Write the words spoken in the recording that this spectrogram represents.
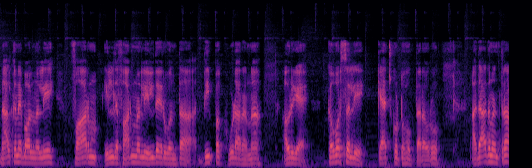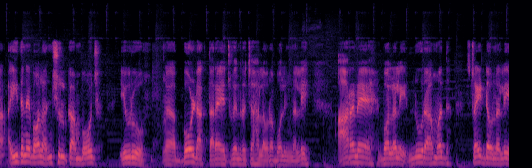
ನಾಲ್ಕನೇ ಬಾಲ್ನಲ್ಲಿ ಫಾರ್ಮ್ ಇಲ್ಲದೆ ಫಾರ್ಮ್ನಲ್ಲಿ ಇಲ್ಲದೆ ಇರುವಂಥ ದೀಪಕ್ ಹೂಡಾರನ್ನು ಅವರಿಗೆ ಕವರ್ಸಲ್ಲಿ ಕ್ಯಾಚ್ ಕೊಟ್ಟು ಹೋಗ್ತಾರೆ ಅವರು ಅದಾದ ನಂತರ ಐದನೇ ಬಾಲ್ ಅನ್ಶುಲ್ ಕಾಂಬೋಜ್ ಇವರು ಬೋಲ್ಡ್ ಆಗ್ತಾರೆ ಯಜ್ವೇಂದ್ರ ಚಹಲ್ ಅವರ ಬೌಲಿಂಗ್ನಲ್ಲಿ ಆರನೇ ಬಾಲಲ್ಲಿ ನೂರ್ ಅಹಮದ್ ಸ್ಟ್ರೈಟ್ ಡೌನಲ್ಲಿ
